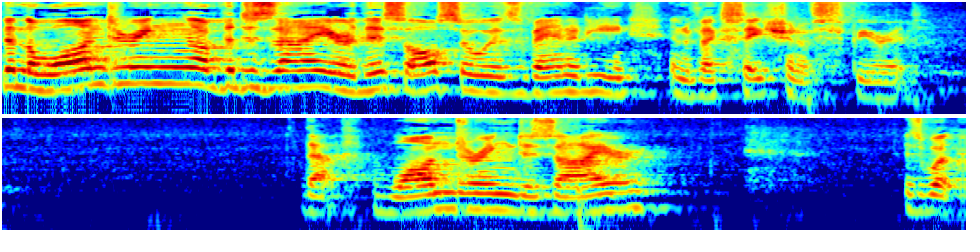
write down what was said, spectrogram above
than the wandering of the desire. This also is vanity and vexation of spirit. That wandering desire is what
